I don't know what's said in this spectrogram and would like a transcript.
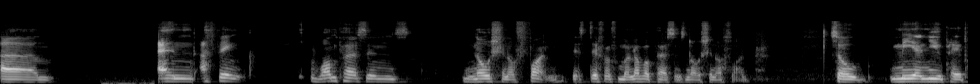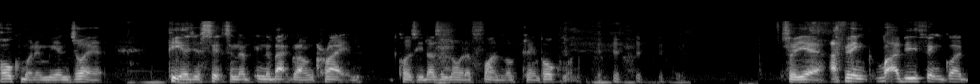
Um, and I think one person's notion of fun is different from another person's notion of fun. So me and you play Pokemon and we enjoy it. Peter just sits in the in the background crying because he doesn't know the fun of playing Pokemon. so yeah, I think, but I do think God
